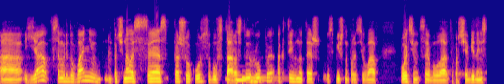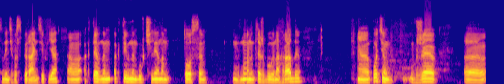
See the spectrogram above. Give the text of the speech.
А, я в самоврядуванні починалося з першого курсу, був старостою групи, активно теж успішно працював. Потім це була творча об'єднання студентів-аспірантів. Я а, активним, активним був членом ТОСи. В мене теж були награди. Е, Потім вже е,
